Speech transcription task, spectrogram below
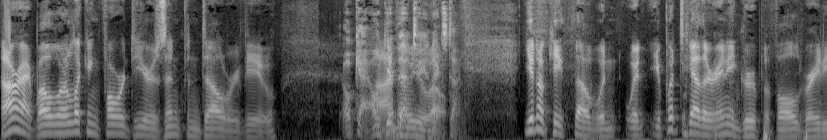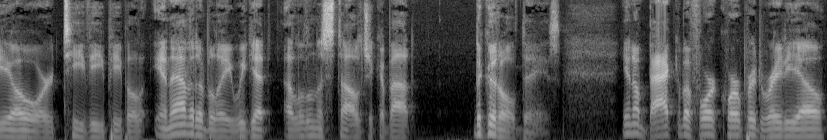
All right well we're looking forward to your zinfandel review. Okay i'll give that to you, you next time. You know, Keith, though, when, when you put together any group of old radio or TV people, inevitably we get a little nostalgic about the good old days you know, back before corporate radio,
